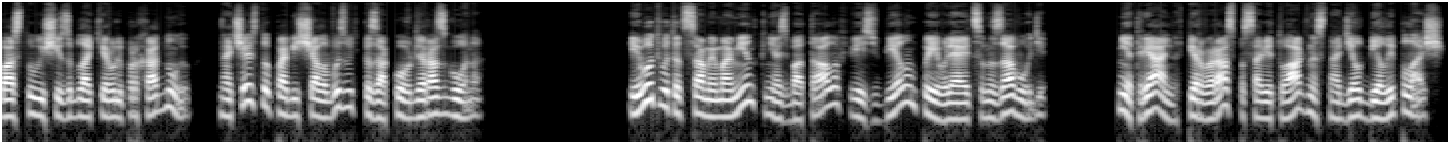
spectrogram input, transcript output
Бастующие заблокировали проходную. Начальство пообещало вызвать казаков для разгона. И вот в этот самый момент князь Баталов, весь в белом, появляется на заводе. Нет, реально, в первый раз по совету Агнес надел белый плащ.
